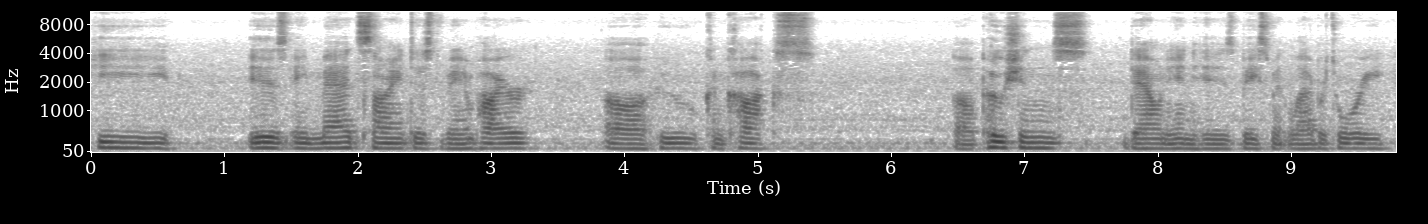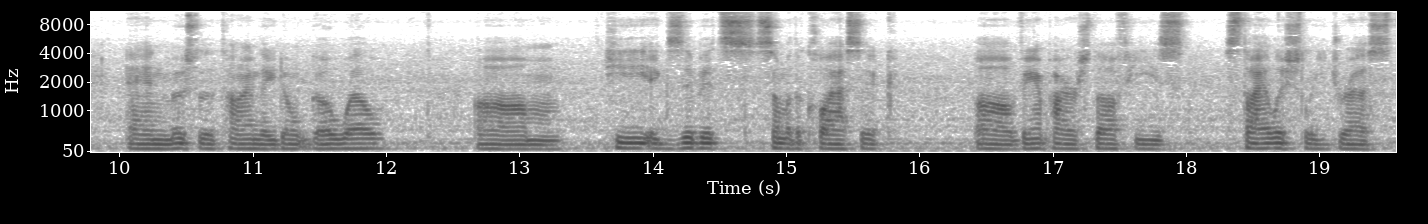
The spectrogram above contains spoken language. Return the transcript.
He is a mad scientist vampire uh, who concocts uh, potions down in his basement laboratory, and most of the time they don't go well. Um, he exhibits some of the classic uh, vampire stuff. He's stylishly dressed,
